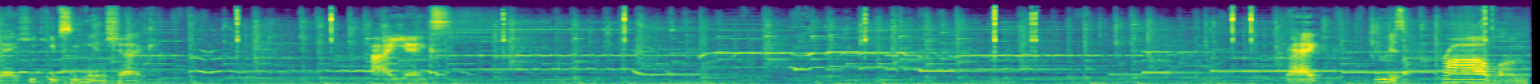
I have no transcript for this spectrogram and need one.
Yeah, he keeps me in check. Ah, yikes. Drag dude is a problem.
